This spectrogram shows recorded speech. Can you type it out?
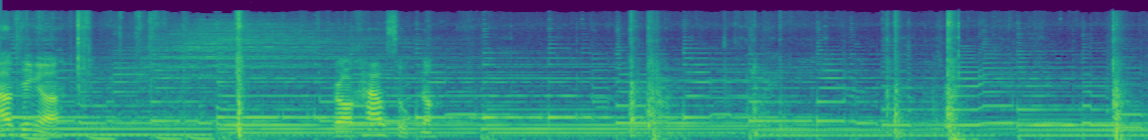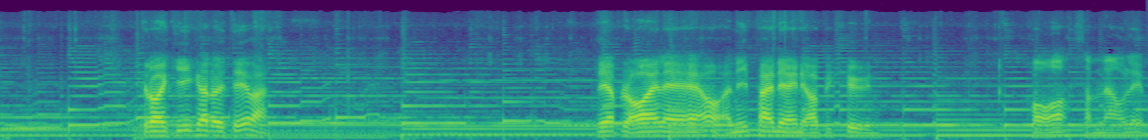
เอาจริงเหรอ รอข้าวสุกเนาะกรอยกี้ก็โดยเต้บัตเรียบร้อยแล้ว อันนี้ป้ายแดงเดี๋ยวเอาไปคืน ขอสำเนาเล่ม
